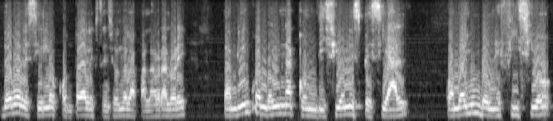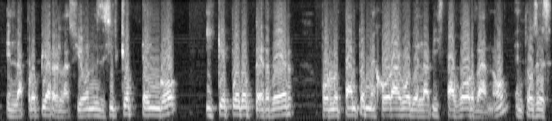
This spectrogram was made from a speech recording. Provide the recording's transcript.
debo decirlo con toda la extensión de la palabra, Lore, también cuando hay una condición especial, cuando hay un beneficio en la propia relación, es decir, qué obtengo y qué puedo perder por lo tanto mejor hago de la vista gorda, ¿no? Entonces,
